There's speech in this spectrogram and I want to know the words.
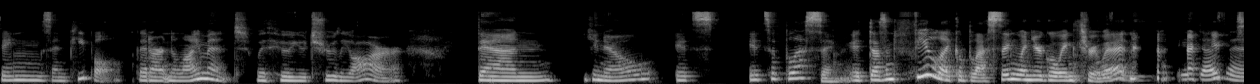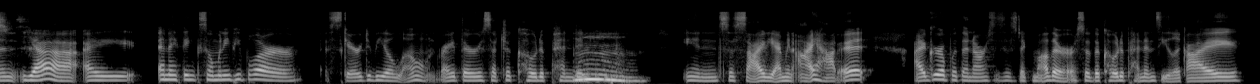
things and people that aren't in alignment with who you truly are, then, you know, it's it's a blessing. It doesn't feel like a blessing when you're going through it. It doesn't. Yeah. I and I think so many people are scared to be alone, right? There is such a codependent mm. in society. I mean, I had it. I grew up with a narcissistic mother. So the codependency, like I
